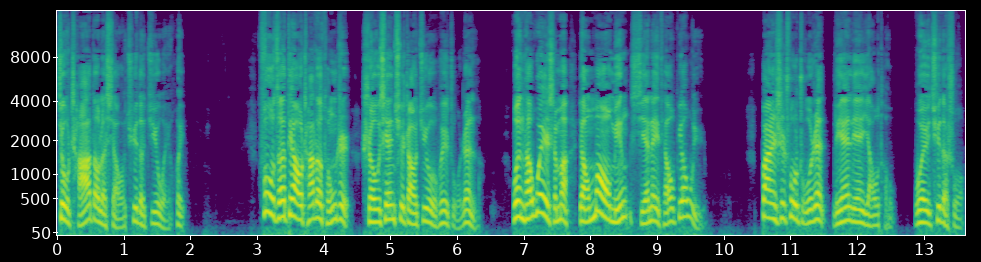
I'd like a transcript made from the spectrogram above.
就查到了小区的居委会。负责调查的同志首先去找居委会主任了，问他为什么要冒名写那条标语。办事处主任连连摇头，委屈地说：“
